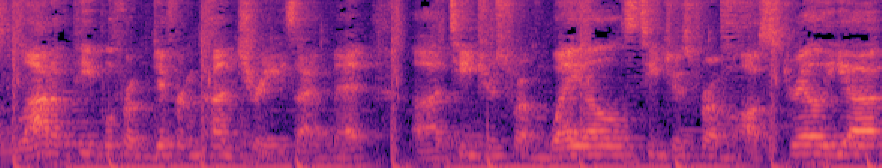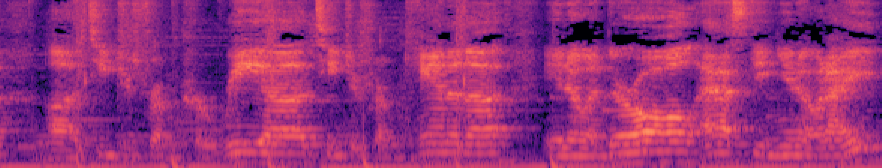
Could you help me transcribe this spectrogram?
I've met a lot of people from different countries. I've met uh, teachers from Wales, teachers from Australia, uh, teachers from Korea, teachers from Canada, you know, and they're all asking, you know, and I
